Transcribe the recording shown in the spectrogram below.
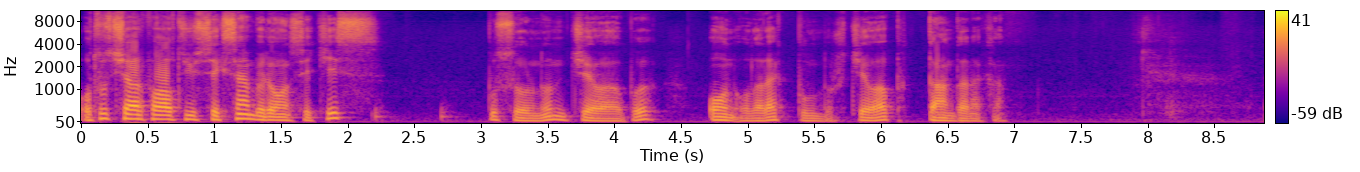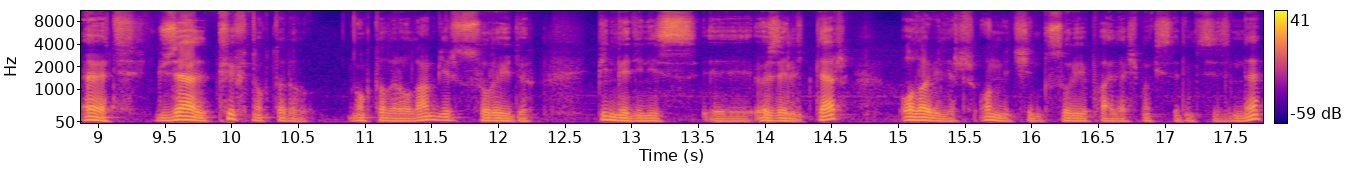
30 çarpı 6 180 bölü 18 bu sorunun cevabı 10 olarak bulunur. Cevap Dandanakan. Evet, güzel püf noktaları, noktaları olan bir soruydu. Bilmediğiniz e, özellikler olabilir. Onun için bu soruyu paylaşmak istedim sizinle.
